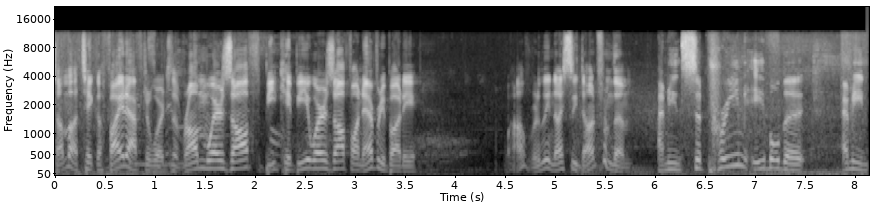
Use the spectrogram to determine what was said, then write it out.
Somehow uh, take a fight afterwards. The rum wears off, BKB wears off on everybody. Wow, really nicely done from them. I mean, Supreme able to, I mean,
